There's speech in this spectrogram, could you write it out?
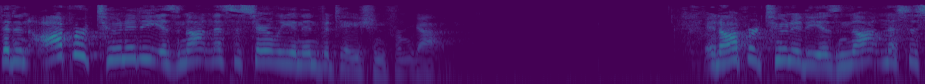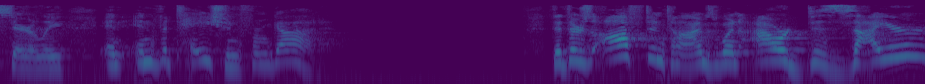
that an opportunity is not necessarily an invitation from God. An opportunity is not necessarily an invitation from God. That there's oftentimes when our desire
